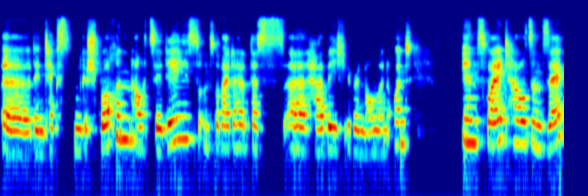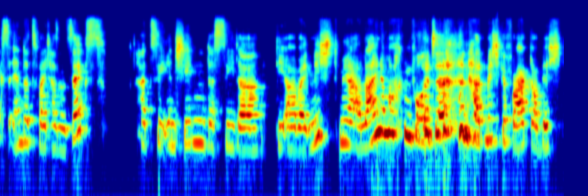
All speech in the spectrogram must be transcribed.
äh, den Texten gesprochen, auch CDs und so weiter. Das äh, habe ich übernommen. Und in 2006, Ende 2006, hat sie entschieden, dass sie da die Arbeit nicht mehr alleine machen wollte und hat mich gefragt, ob ich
